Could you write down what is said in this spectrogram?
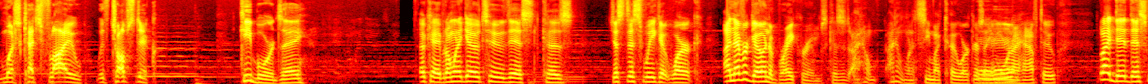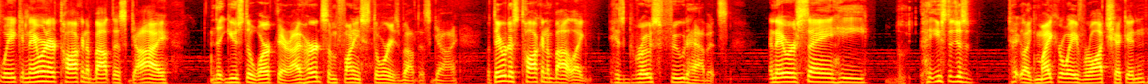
You must catch fly with chopstick. Keyboards, eh? Okay, but I'm gonna go to this because just this week at work, I never go into break rooms because I don't I don't want to see my coworkers anymore and I have to. But I did this week, and they were in there talking about this guy that used to work there. I've heard some funny stories about this guy, but they were just talking about like his gross food habits, and they were saying he he used to just take like microwave raw chicken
